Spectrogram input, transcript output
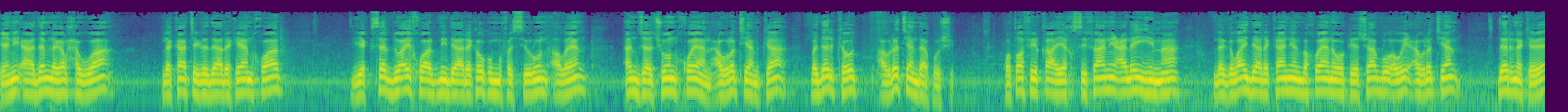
يعني آدم لقل حواء لكاتك لداركيان خوار. یەکسەر دوای خواردنی دارەکە وکو مفسیرون ئەڵێن ئەنجا چۆن خۆیان عورەتیان کە بە دەرکەوت عورەتیان داپۆشی. وەتافیقا یەخسیفانی عەلەیهما لەگەڵای دارەکانیان بە خۆیانەوە پێشا بۆ ئەوەی عورەتیان دەرنەکەوێ.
